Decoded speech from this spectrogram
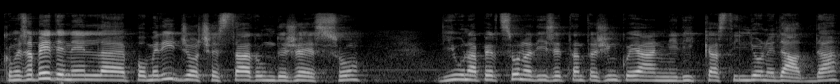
Come sapete nel pomeriggio c'è stato un decesso di una persona di 75 anni di Castiglione d'Adda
